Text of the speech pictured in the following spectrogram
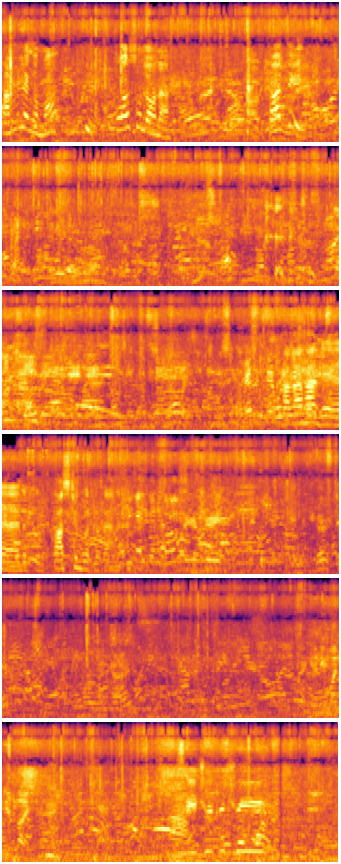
தமிழங்கம்மா போக சொல்லவன பாத்தி அழகா அதுக்கு காஸ்டியூம் போட்டிருக்காங்க Anyone you'd like. ஆ. Trick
